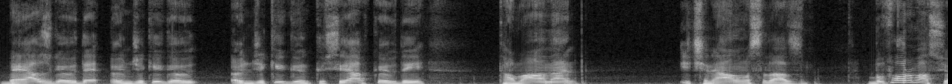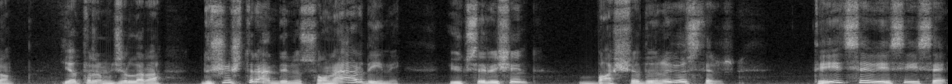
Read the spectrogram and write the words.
beyaz gövde önceki göv önceki günkü siyah gövdeyi tamamen içine alması lazım. Bu formasyon yatırımcılara düşüş trendinin sona erdiğini, yükselişin başladığını gösterir. Teyit seviyesi ise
